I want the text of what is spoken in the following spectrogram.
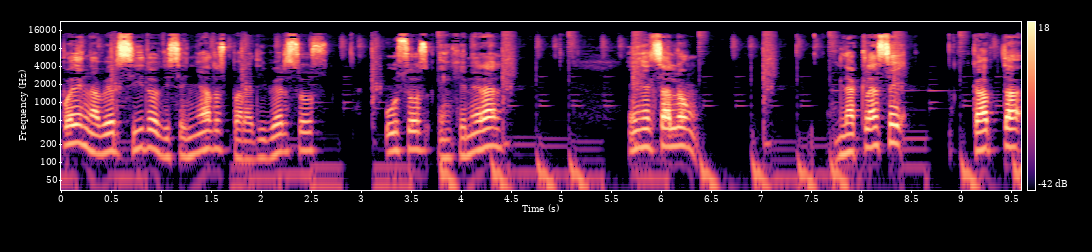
pueden haber sido diseñados para diversos usos en general. En el salón, la clase capta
